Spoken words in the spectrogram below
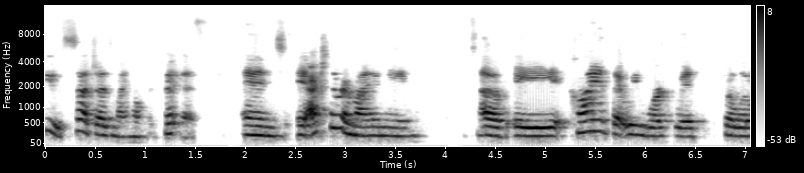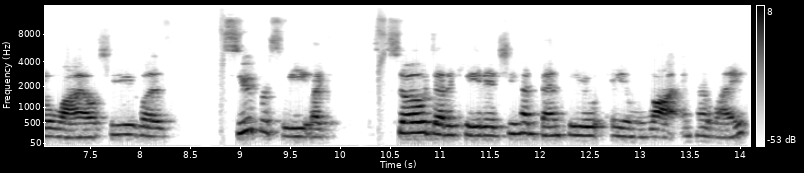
too, such as my health and fitness. And it actually reminded me of a client that we worked with for a little while. She was super sweet, like so dedicated. She had been through a lot in her life.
